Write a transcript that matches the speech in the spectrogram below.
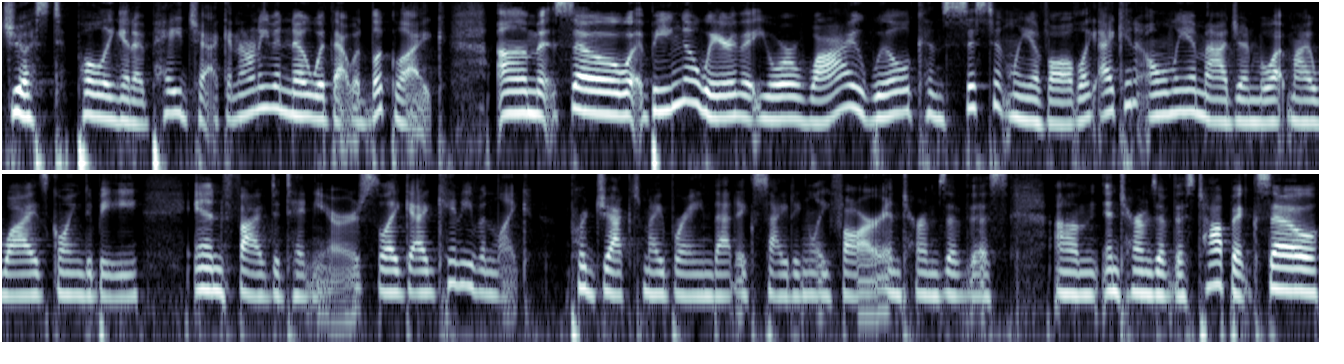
just pulling in a paycheck and i don't even know what that would look like. Um so being aware that your why will consistently evolve. Like i can only imagine what my why is going to be in 5 to 10 years. Like i can't even like project my brain that excitingly far in terms of this um, in terms of this topic. So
